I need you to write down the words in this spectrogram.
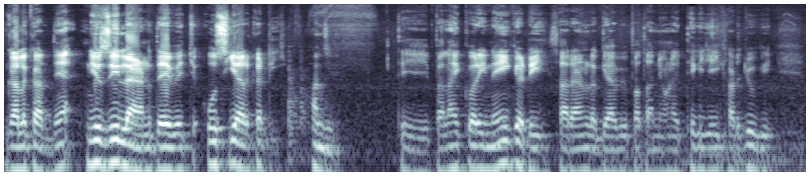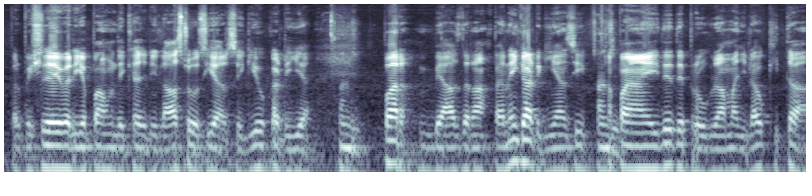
ਗੱਲ ਕਰਦੇ ਆ ਨਿਊਜ਼ੀਲੈਂਡ ਦੇ ਵਿੱਚ OCR ਘਟੀ। ਹਾਂਜੀ। ਤੇ ਪਹਿਲਾਂ ਇੱਕ ਵਾਰੀ ਨਹੀਂ ਘਟੀ ਸਾਰਿਆਂ ਨੂੰ ਲੱਗਿਆ ਵੀ ਪਤਾ ਨਹੀਂ ਹੁਣ ਇੱਥੇ ਕਿ ਜਿਹੀ ਖੜ ਜੂਗੀ ਪਰ ਪਿਛਲੇ ਵਾਰੀ ਆਪਾਂ ਹੁਣ ਦੇਖਿਆ ਜਿਹੜੀ ਲਾਸਟ OCR ਸੀਗੀ ਉਹ ਘਟੀ ਆ। ਹਾਂਜੀ। ਪਰ ਵਿਆਜ ਦਰਾਂ ਪਹਿਲਾਂ ਹੀ ਘਟ ਗਈਆਂ ਸੀ ਆਪਾਂ ਇਹਦੇ ਤੇ ਪ੍ਰੋਗਰਾਮ ਆ ਜਿਹੜਾ ਉਹ ਕੀਤਾ।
